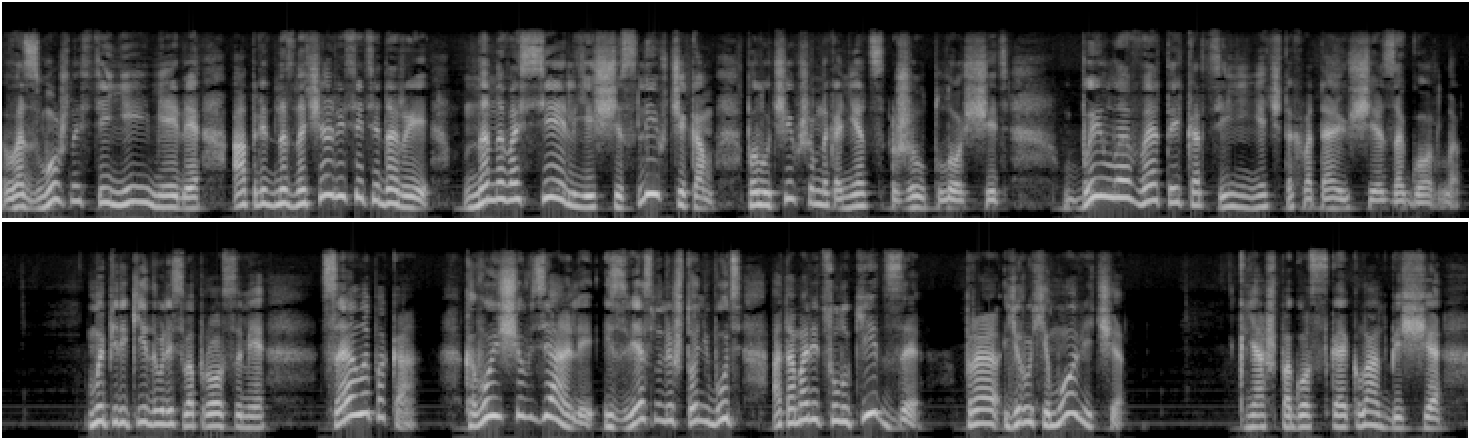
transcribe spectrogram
возможностей не имели, а предназначались эти дары на новоселье счастливчикам, получившим, наконец, жилплощадь. Было в этой картине нечто хватающее за горло. Мы перекидывались вопросами «Цело пока?» Кого еще взяли? Известно ли что-нибудь о Тамаре Цулукидзе, про Ерухимовича? Княж Погостское кладбище —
